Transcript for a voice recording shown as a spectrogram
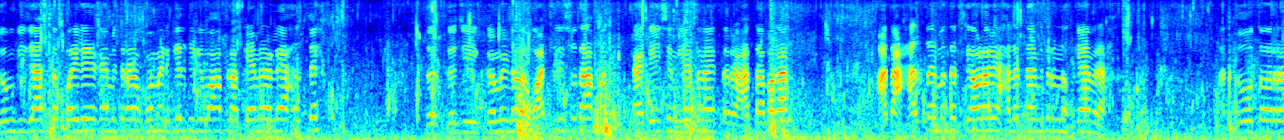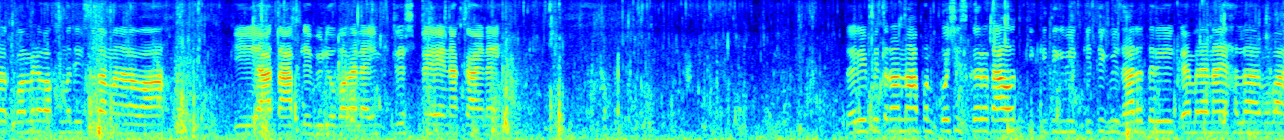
गमकी जास्त पहिले काय मित्रांनो कमेंट केली की बा आपला कॅमेरा लय हलते तर त्याची कमेंट वाचली सुद्धा आपण. काय टेन्शन घ्यायचं नाही. तर आता बघा. आता हलतंय म्हणतात तेवढा वेळ हलत नाही मित्रांनो कॅमेरा आणि तो तर कॉमेंट बॉक्समध्ये सुद्धा म्हणाला बा की आता आपले व्हिडिओ बघायला इंटरेस्ट आहे ना काय नाही. तरी मित्रांनो आपण कोशिश करत आहोत की किती बी किती बी झालं तरी कॅमेरा नाही हल्ला बाबा.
